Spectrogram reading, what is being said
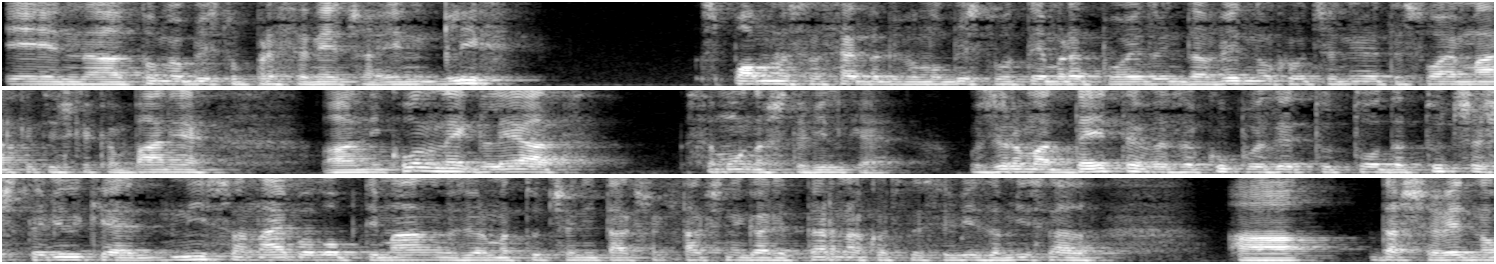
in uh, to me v bistvu preseneča. In glih, spomnil sem se, da bi vam v bistvu o tem rad povedal, in da vedno, ko ocenjujete svoje marketinške kampanje, uh, nikoli ne gledate samo na številke. Oziroma, dejte v zakupu zdaj tudi to, da tudi če številke niso najbolj optimalne, oziroma tudi če ni takšne, takšnega returna, kot ste si vi zamislili, da še vedno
